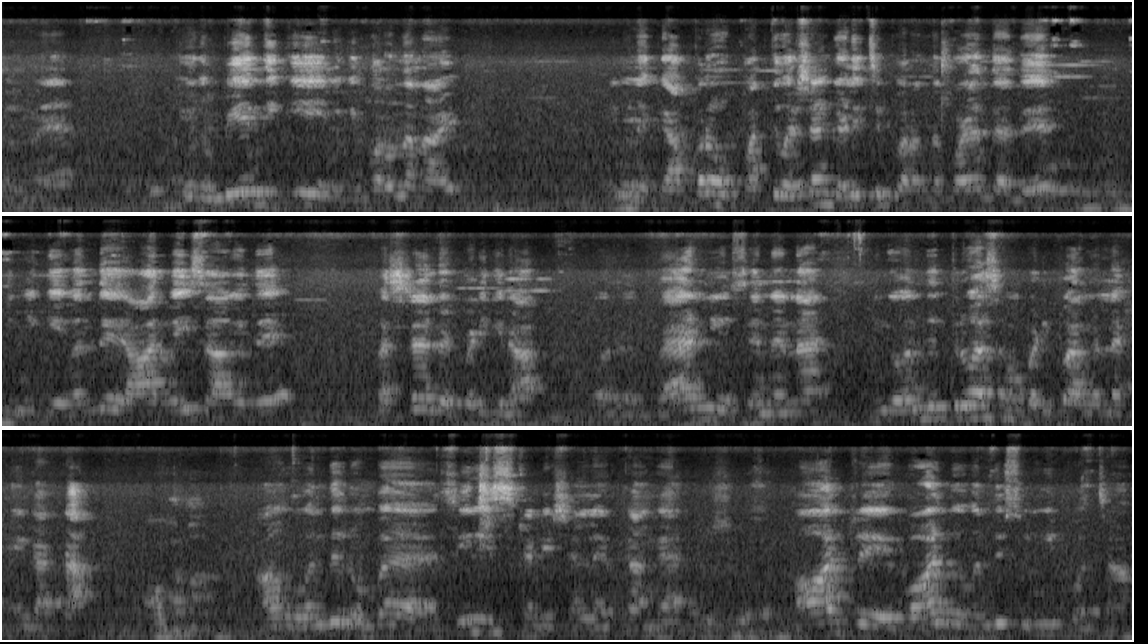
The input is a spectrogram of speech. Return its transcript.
சொல்றேன். எங்க பேத்திக்கு இன்னைக்கு பிறந்த நாள். இன்னைக்கு அப்புறம் பத்து வருஷம் கழிச்சு பிறந்த குழந்தை அது. இன்னைக்கு வந்து ஆறு வயசு ஆகுது. ஃபஸ்ட் ஸ்டாண்டர்ட் படிக்கிறா. ஒரு பேட் நியூஸ் என்னென்னா இங்க வந்து திருவாசகம் படிப்பாங்கல்ல எங்க அக்கா. அவங்க வந்து ரொம்ப சீரியஸ் கண்டிஷன்ல இருக்காங்க. ஆர்ட் வால்வு வந்து சுருங்கி போச்சான்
